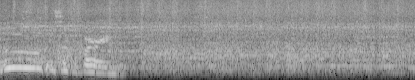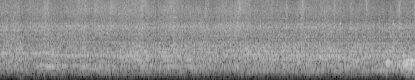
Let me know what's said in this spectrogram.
Woo! They suck at firing! Uh oh.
